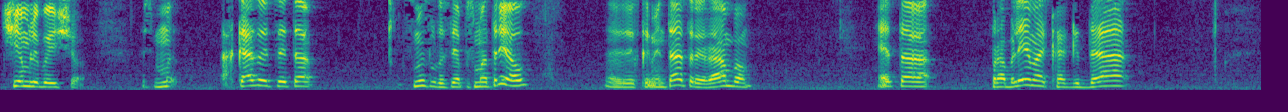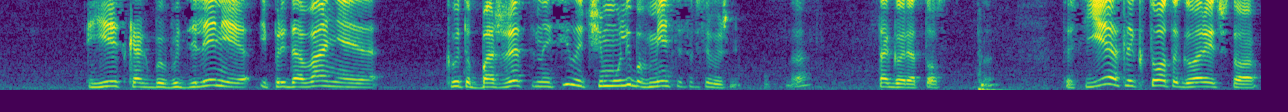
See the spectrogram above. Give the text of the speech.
чем-либо еще? То есть мы, оказывается, это смысл, то есть я посмотрел, э, комментаторы, Рамбом, это проблема, когда есть как бы выделение и придавание какой-то божественной силы чему-либо вместе со Всевышним. Да? Так говорят тост. Да? То есть, если кто-то говорит, что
